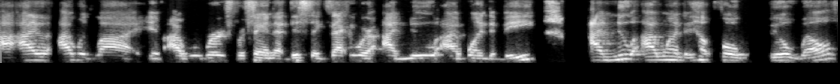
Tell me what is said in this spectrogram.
I I, I would lie if I were words for saying that this is exactly where I knew I wanted to be. I knew I wanted to help folk build wealth,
